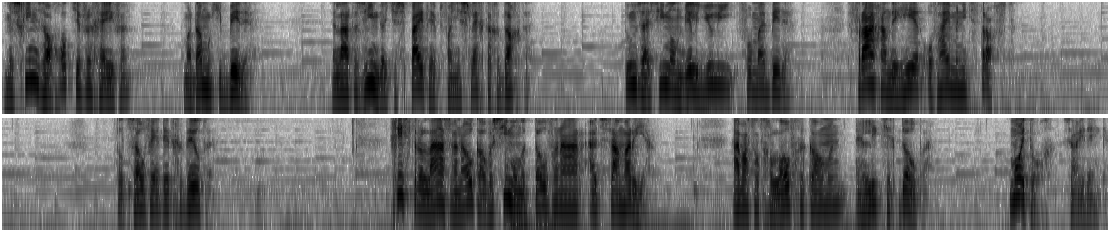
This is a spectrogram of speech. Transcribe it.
Misschien zal God je vergeven maar dan moet je bidden en laten zien dat je spijt hebt van je slechte gedachten. Toen zei Simon: Willen jullie voor mij bidden? Vraag aan de Heer of hij me niet straft. Tot zover dit gedeelte. Gisteren lazen we ook over Simon de tovenaar uit Samaria. Hij was tot geloof gekomen en liet zich dopen. Mooi toch, zou je denken.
